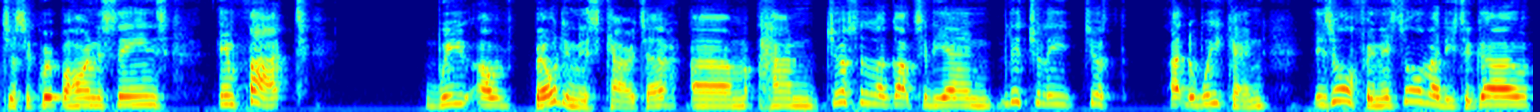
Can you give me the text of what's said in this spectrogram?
just a quick behind the scenes. In fact, we are building this character, um, and just as I got to the end, literally just at the weekend, it's all finished, all ready to go.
